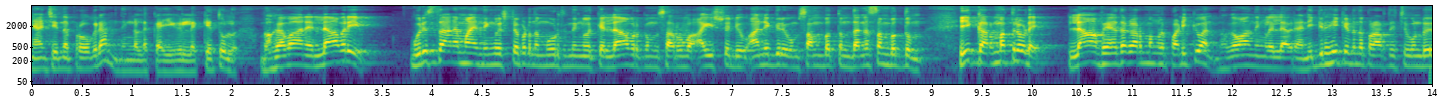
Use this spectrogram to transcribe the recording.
ഞാൻ ചെയ്യുന്ന പ്രോഗ്രാം നിങ്ങളുടെ കൈകളിലേക്ക് എത്തുള്ളൂ. ഭഗവാൻ എല്ലാവരെയും ഗുരുസ്ഥാനമായി നിങ്ങൾ ഇഷ്ടപ്പെടുന്ന മൂർത്തി നിങ്ങൾക്ക് എല്ലാവർക്കും സർവ ഐശ്വര്യവും അനുഗ്രഹവും സമ്പത്തും ധനസമ്പത്തും ഈ കർമ്മത്തിലൂടെ എല്ലാ ഭേദകർമ്മങ്ങളും പഠിക്കുവാൻ ഭഗവാൻ നിങ്ങളെല്ലാവരും അനുഗ്രഹിക്കണമെന്ന് പ്രാർത്ഥിച്ചുകൊണ്ട്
